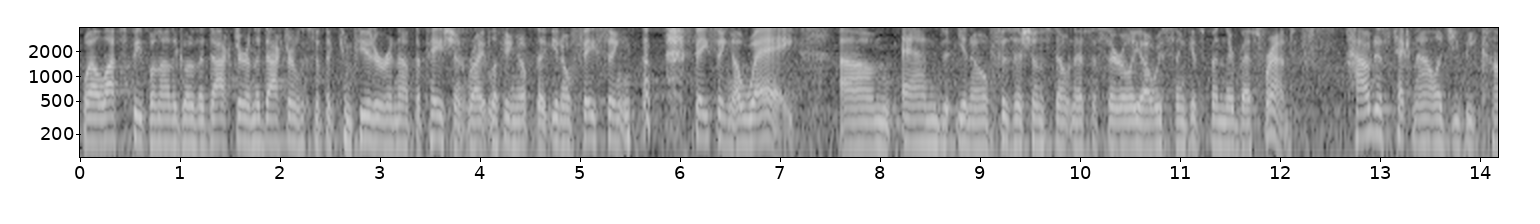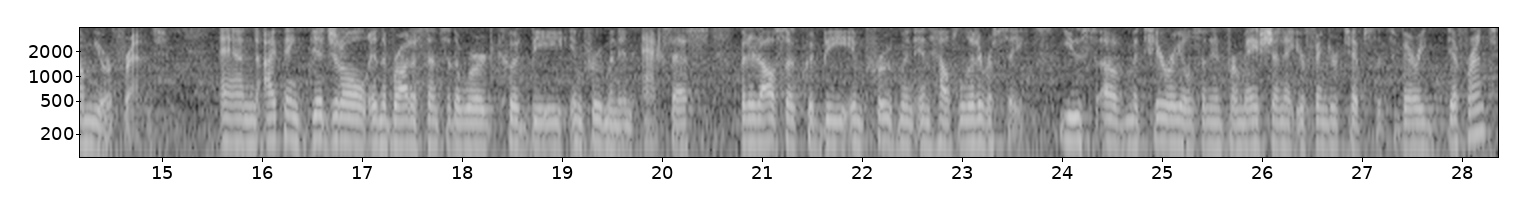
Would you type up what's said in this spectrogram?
Well, lots of people now they go to the doctor and the doctor looks at the computer and not the patient, right? Looking up the you know facing facing away, um, and you know physicians don't necessarily always think it's been their best friend. How does technology become your friend? And I think digital, in the broadest sense of the word, could be improvement in access but it also could be improvement in health literacy, use of materials and information at your fingertips that's very different.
